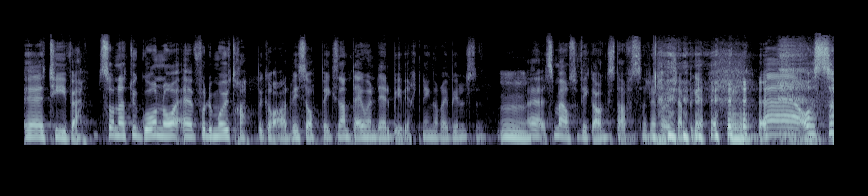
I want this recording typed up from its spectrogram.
20. Sånn at du går nå, eh, For du må jo trappe gradvis opp. ikke sant? Det er jo en del bivirkninger i begynnelsen. Mm. Som jeg også fikk angst av. Så det var jo kjempegøy. Eh, og så,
